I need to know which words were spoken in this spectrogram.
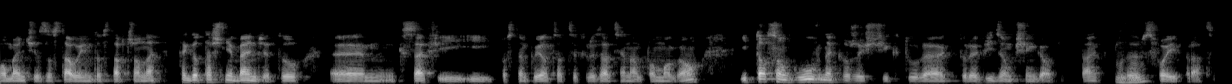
momencie zostały im dostarczone. Tego też nie będzie. Tu KSEF i, i postępująca cyfryzacja nam pomogą. I to są główne korzyści, które, które widzą księgowi tak, mhm. w swojej pracy.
